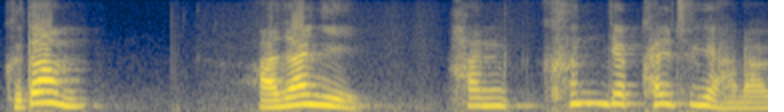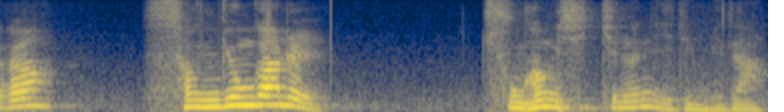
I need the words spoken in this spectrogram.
그 다음 안양이 한 큰 역할 중에 하나가 성균관을 중흥시키는 일입니다.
